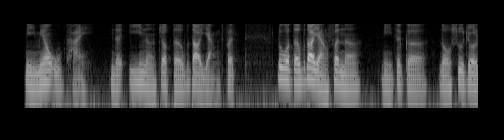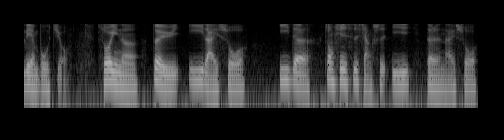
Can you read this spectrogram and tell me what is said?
你没有舞台，你的一呢就得不到养分。如果得不到养分呢，你这个柔术就练不久。所以呢，对于一来说，一的中心思想是一的人来说，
